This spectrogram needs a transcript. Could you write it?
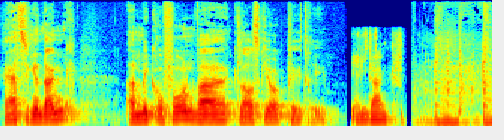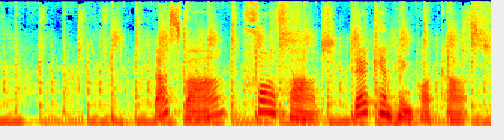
Herzlichen Dank. Am Mikrofon war Klaus-Georg Petri. Vielen Dank. Das war Vorfahrt, der Camping-Podcast.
